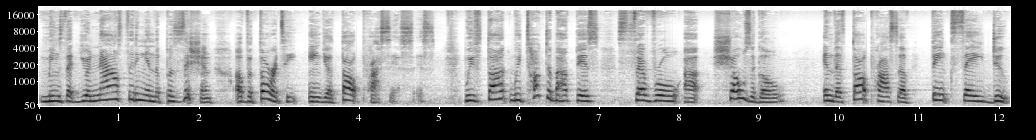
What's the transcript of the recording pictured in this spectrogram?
means that you're now sitting in the position of authority in your thought processes. We've thought we talked about this several uh, shows ago in the thought process of think, say, do.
